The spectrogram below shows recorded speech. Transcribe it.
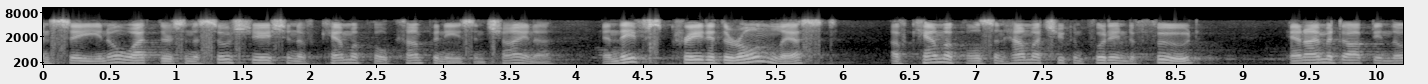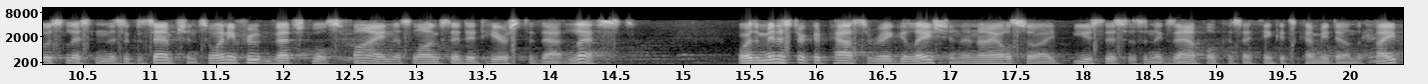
and say, you know what, there's an association of chemical companies in China, and they've created their own list of chemicals and how much you can put into food, and I'm adopting those lists as exemption. So any fruit and vegetable is fine as long as it adheres to that list. Or the minister could pass a regulation, and I also I use this as an example because I think it's coming down the pipe,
